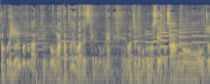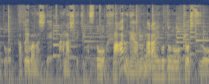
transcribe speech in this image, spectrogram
まあこれどういうことかっていうと、まあ例えばですけれどもね、えー、まあちょっと僕の生徒さんのちょっと例え話で話してきますと、まああるね、あの習い事の教室を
